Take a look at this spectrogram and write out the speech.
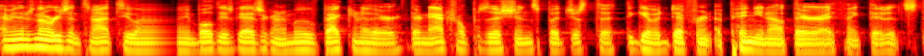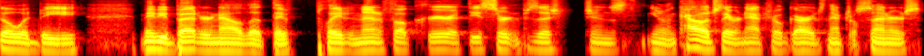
I mean, there's no reason to not to. I mean, both these guys are going to move back into their their natural positions, but just to, to give a different opinion out there, I think that it still would be maybe better now that they've played an NFL career at these certain positions. You know, in college they were natural guards, natural centers,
